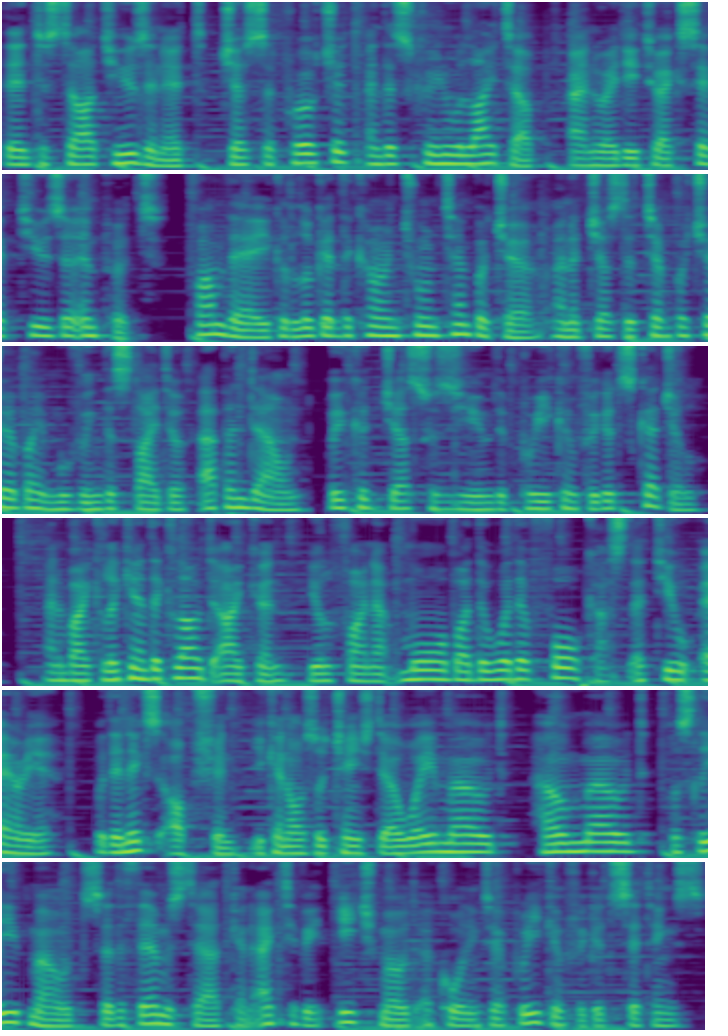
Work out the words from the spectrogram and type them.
Then to start using it, just approach it and the screen will light up and ready to accept user input. From there, you could look at the current room temperature and adjust the temperature by moving the slider up and down, or you could just resume the pre-configured schedule. And by clicking the cloud icon, you'll find out more about the weather forecast at your area. With the next option, you can also change the away mode, home mode, or sleep mode so the thermostat can activate each mode according to pre-configured settings.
